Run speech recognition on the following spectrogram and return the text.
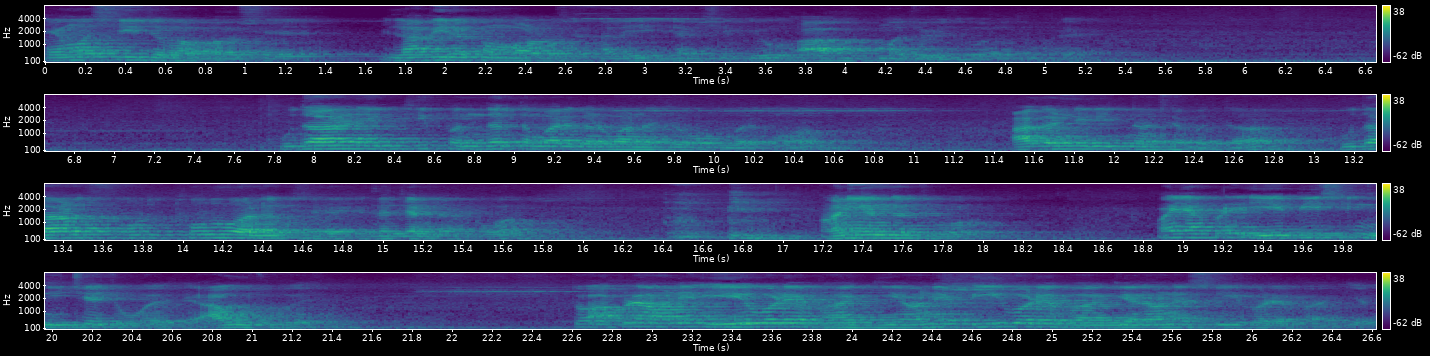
એમાં સી જવાબ આવશે. લાંબી રકમ વાળો છે ખાલી એમસીક્યુ આ બુકમાં જોઈ જવાનું તમારે. ઉદાહરણ એકથી પંદર તમારે ગણવાના છે હોમવર્કમાં આગળની રીતના છે બધા. ઉદાહરણ સોળ થોડું અલગ છે, એટલે ધ્યાન રાખો. આની અંદર જુઓ. અહીં આપણે એબીસી નીચે જોવે છે, આવું જોવે છે. તો આપણે આને એ વડે ભાગીએ અને બી વડે ભાગીએ અને આને સી વડે ભાગીએ.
